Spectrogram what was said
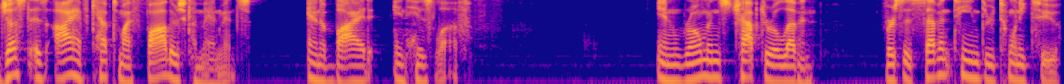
just as I have kept my Father's commandments and abide in his love. In Romans chapter 11, verses 17 through 22,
